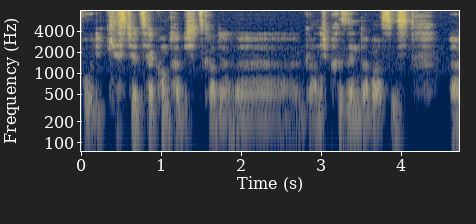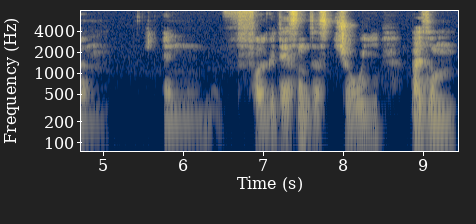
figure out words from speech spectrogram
wo die Kiste jetzt herkommt, habe ich jetzt gerade äh, gar nicht präsent, aber es ist ähm, in Folge dessen, dass Joey bei so einem,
